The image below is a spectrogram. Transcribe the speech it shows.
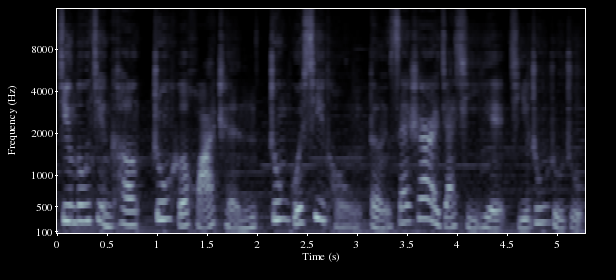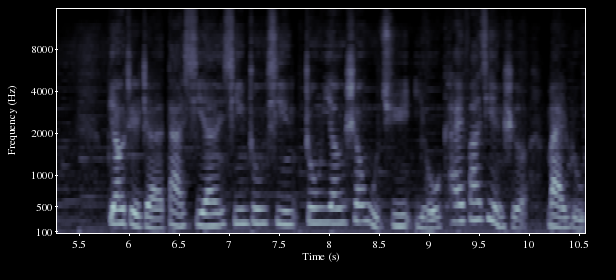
京东健康、中核华晨、中国系统等三十二家企业集中入驻，标志着大西安新中心中央商务区由开发建设迈入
